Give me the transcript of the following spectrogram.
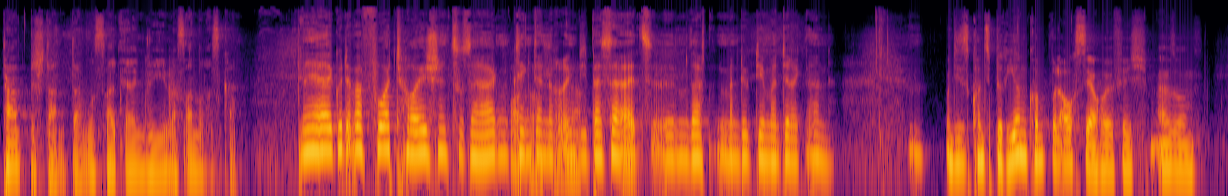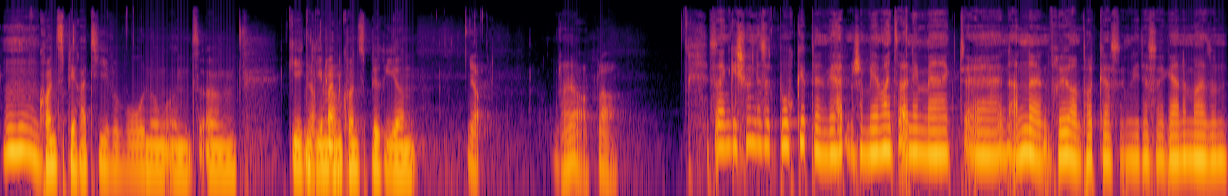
Tatbestand. Da muss halt irgendwie was anderes kommen. Naja, gut, aber vortäuschen zu sagen, klingt dann noch Vortäuschen, irgendwie ja. besser, als äh, man sagt, man lügt jemand direkt an. Und dieses Konspirieren kommt wohl auch sehr häufig. Also konspirative Wohnung und ähm, gegen Ja, jemanden klar. konspirieren. Ja. Naja, klar. Es ist eigentlich schön, dass es das Buch gibt, denn wir hatten schon mehrmals angemerkt, äh, in anderen früheren Podcasts irgendwie, dass wir gerne mal so ein,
